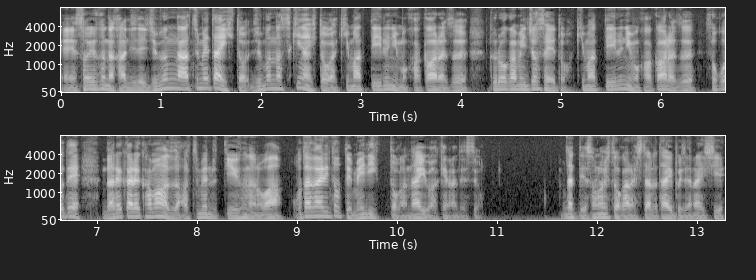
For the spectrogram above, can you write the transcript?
えー、そういう風な感じで自分が集めたい人、自分の好きな人が決まっているにもかかわらず、黒髪女性と決まっているにもかかわらず、そこで誰彼構わず集めるっていう風なのは、お互いにとってメリットがないわけなんですよ。だってその人からしたらタイプじゃないし、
